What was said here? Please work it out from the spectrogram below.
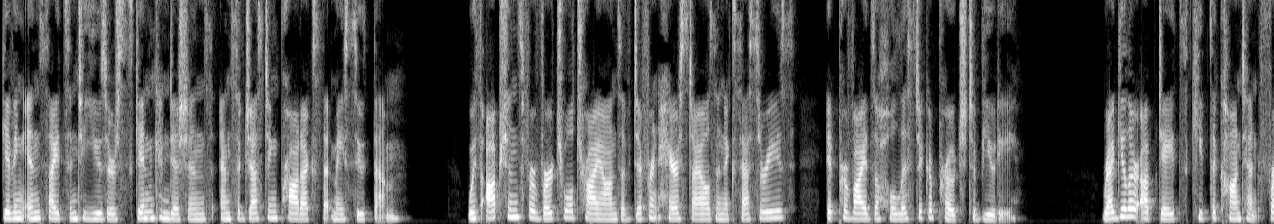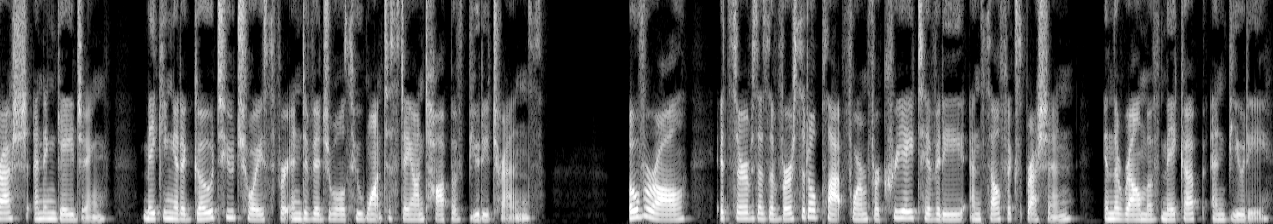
giving insights into users' skin conditions and suggesting products that may suit them. With options for virtual try ons of different hairstyles and accessories, it provides a holistic approach to beauty. Regular updates keep the content fresh and engaging, making it a go to choice for individuals who want to stay on top of beauty trends. Overall, it serves as a versatile platform for creativity and self expression in the realm of makeup and beauty.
